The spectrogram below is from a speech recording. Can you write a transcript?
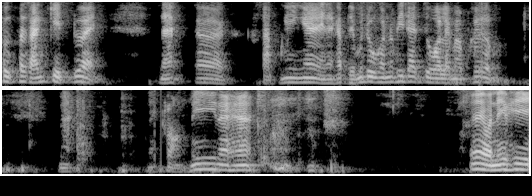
ฝึกภาษาอังกฤษด้วยนะก็สับง่ายๆนะครับ เดี๋ยวมาดูกันว่าพี่ได้ตัวอะไรมาเพิ่มนะในกล่องนี้นะฮะเอ้วันนี้พี่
